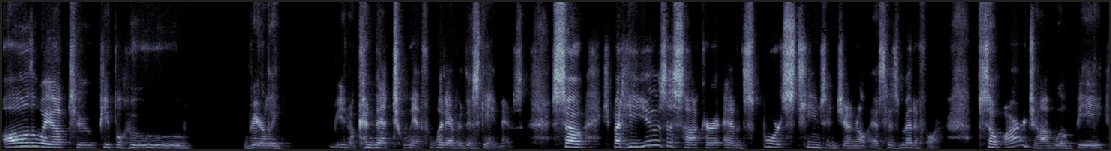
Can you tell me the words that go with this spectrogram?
all the way up to people who barely you know connect with whatever this game is. So but he uses soccer and sports teams in general as his metaphor. So our job will be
